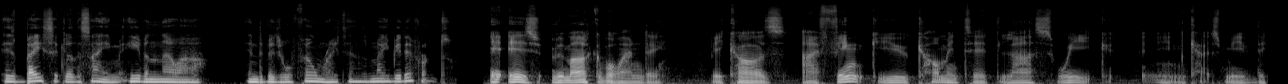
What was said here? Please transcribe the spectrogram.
is basically the same, even though our individual film ratings may be different. It is remarkable, Andy, because I think you commented last week in Catch Me the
